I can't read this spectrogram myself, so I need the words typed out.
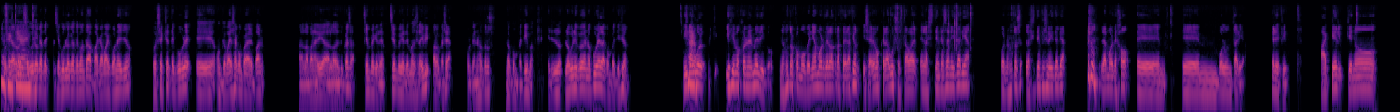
Porque claro, Efectivamente. seguro que, te, seguro que te contaba para acabar con ello, pues es que te cubre, eh, aunque vayas a comprar el pan a la panadería a lo de tu casa, siempre que te, siempre que te mandes el IFI, para lo que sea, porque nosotros no competimos. Lo, lo único que no cubre es la competición. Y Claro. luego, ¿qué hicimos con el médico? Nosotros, como veníamos de la otra federación y sabemos que el abuso estaba en la asistencia sanitaria, pues nosotros la asistencia sanitaria la hemos dejado eh, voluntaria. Es decir, aquel que no,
